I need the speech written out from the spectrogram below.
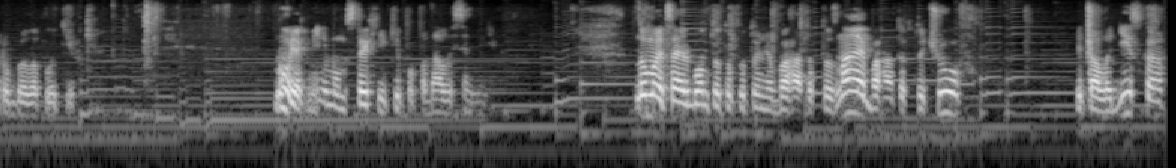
робила платівки. Ну, як мінімум, з тих, які попадалися мені. Думаю, цей альбом Тото Кутуньо багато хто знає, багато хто чув. Італо Діско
